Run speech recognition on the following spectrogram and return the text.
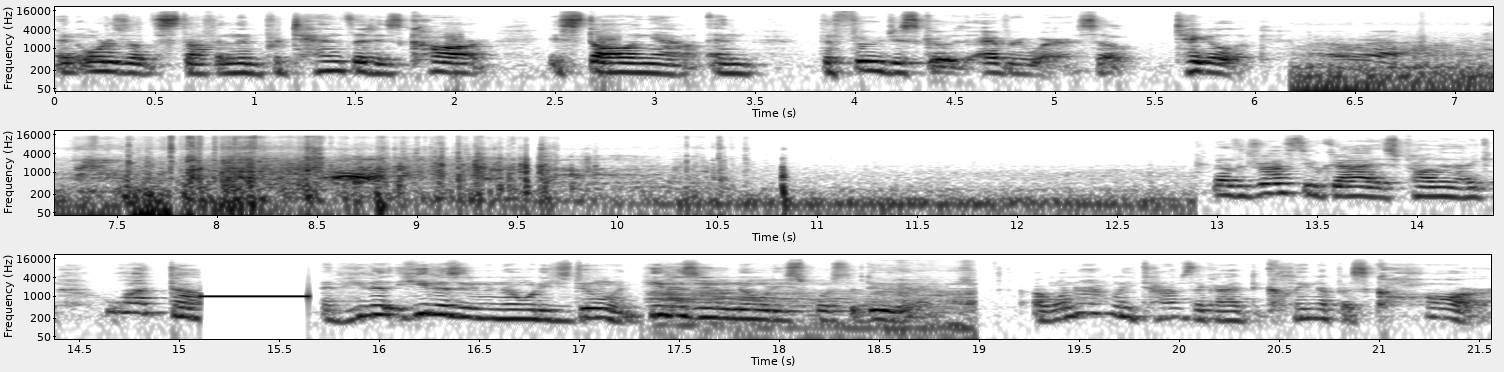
and orders all the stuff and then pretends that his car is stalling out and the food just goes everywhere. So take a look. Now the drive-thru guy is probably like, what the and he, do- he doesn't even know what he's doing. He doesn't even know what he's supposed to do there. I wonder how many times that guy had to clean up his car.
